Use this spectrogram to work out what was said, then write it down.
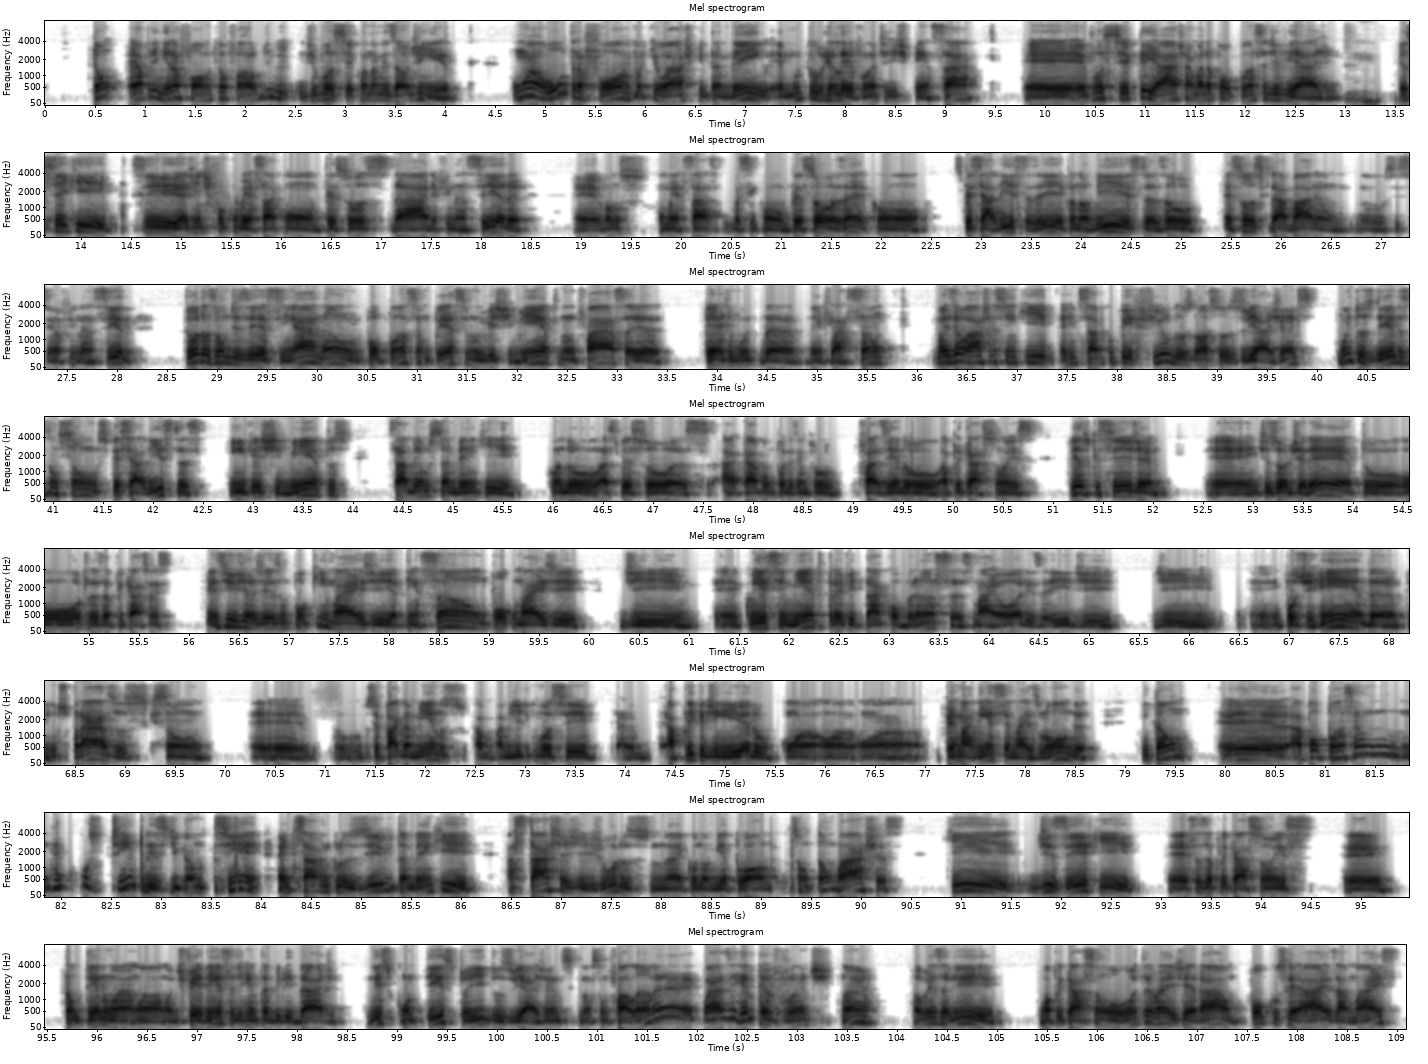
Então, é a primeira forma que eu falo de, de você economizar o dinheiro. Uma outra forma que eu acho que também é muito relevante a gente pensar é, é você criar a chamada poupança de viagem. Eu sei que se a gente for conversar com pessoas da área financeira, é, vamos conversar assim com pessoas, né, com especialistas aí, economistas ou pessoas que trabalham no sistema financeiro, todas vão dizer assim: ah, não, poupança é um péssimo investimento, não faça, perde muito da, da inflação. Mas eu acho assim que a gente sabe que o perfil dos nossos viajantes, muitos deles não são especialistas investimentos. Sabemos também que quando as pessoas acabam, por exemplo, fazendo aplicações, mesmo que seja é, em tesouro direto ou outras aplicações, exige às vezes um pouquinho mais de atenção, um pouco mais de, de é, conhecimento para evitar cobranças maiores aí de, de é, imposto de renda, tem os prazos que são é, você paga menos à, medida que você é, aplica dinheiro com uma, uma, uma permanência mais longa. Então, é, a poupança é um, recurso simples, digamos assim. A gente sabe, inclusive, também que as taxas de juros na economia atual são tão baixas que dizer que é, essas aplicações estão é, tendo uma, uma, uma diferença de rentabilidade nesse contexto aí dos viajantes que nós estamos falando, é quase relevante, né? Talvez ali uma aplicação ou outra vai gerar poucos reais a mais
